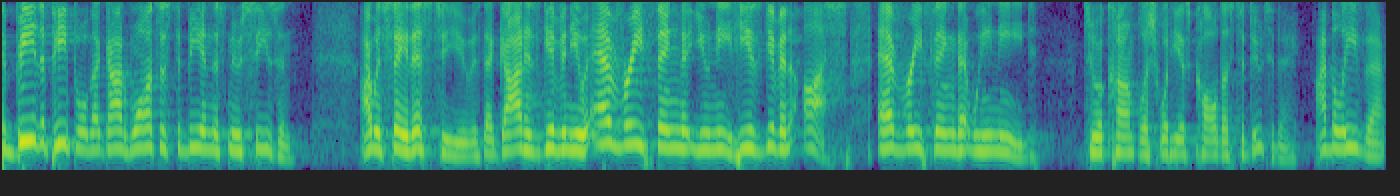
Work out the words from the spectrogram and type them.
To be the people that God wants us to be in this new season? I would say this to you is that God has given you everything that you need. He has given us everything that we need to accomplish what He has called us to do today. I believe that.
